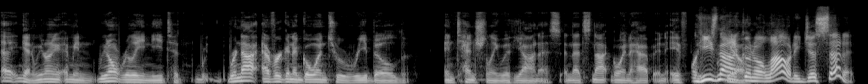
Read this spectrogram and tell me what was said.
uh, again, we don't. I mean, we don't really need to. We're not ever going to go into a rebuild intentionally with Giannis, and that's not going to happen. If well, he's not you know, going to allow it. He just said it.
